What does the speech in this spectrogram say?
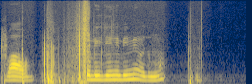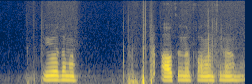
Wow. Uçabileceğini bilmiyordum lan. İyi o zaman. Altını falan filan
